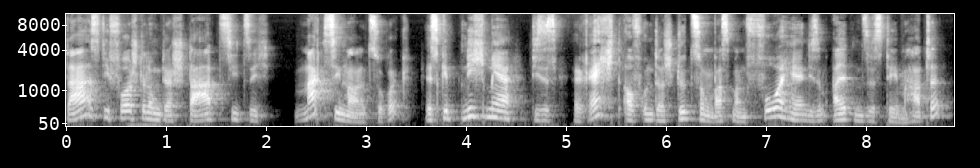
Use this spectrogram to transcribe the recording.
Da ist die Vorstellung, der Staat zieht sich maximal zurück. Es gibt nicht mehr dieses Recht auf Unterstützung, was man vorher in diesem alten System hatte.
